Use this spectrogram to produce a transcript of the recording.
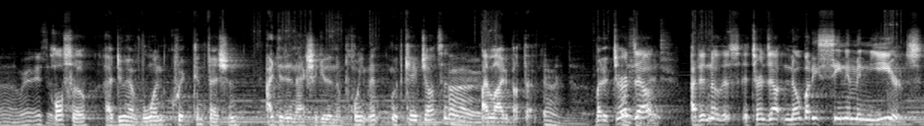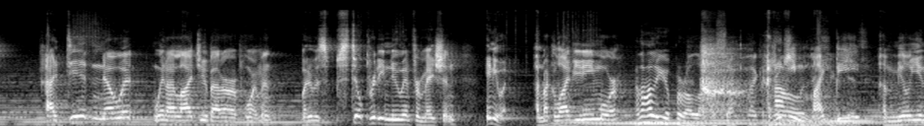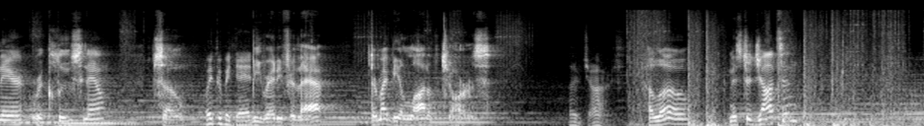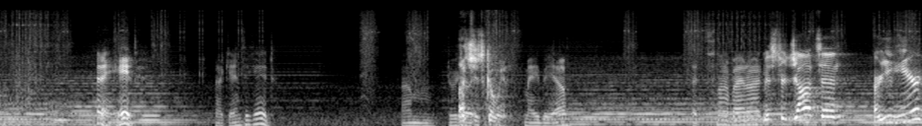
Uh, where is it? Also, I do have one quick confession. I didn't actually get an appointment with Cave Johnson. Oh. I lied about that. Oh, no. But it turns out, did. I didn't know this. It turns out nobody's seen him in years. I did know it when I lied to you about our appointment, but it was still pretty new information. Anyway, I'm not gonna lie to you anymore. How the hell are you a parole officer? Like, I think he might be a millionaire recluse now. So Or he could be dead. be ready for that. There might be a lot of jars. Oh, jars. Hello, Mr. Johnson? Had a head. Gigantic head. Um, do we Let's go- just go in. Maybe, yeah. That's not a bad idea. Mr. Johnson, are you here?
